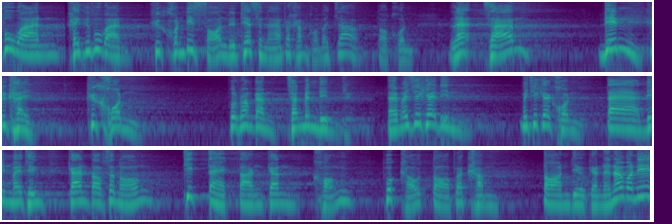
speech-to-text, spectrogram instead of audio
ผู้วานใครคือผู้วาน คือคนที่สอนหรือเทศนาพระคำของพระเจ้าต่อคน และสามดินคือใคร คือคน พูดพร้อมกันฉันเป็นดิน แต่ไม่ใช่แค่ดิน ไม่ใช่แค่คน แต่ดินหมายถึงการตอบสนองที่แตกต่างกันของพวกเขาต่อพระคำตอนเดียวกันนะนะวันนี้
